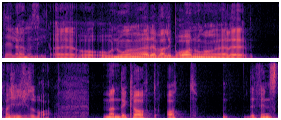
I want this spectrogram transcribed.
Det er lov å si. Um, og, og, noen ganger er det veldig bra, noen ganger er det kanskje ikke så bra. Men det er klart at det finnes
